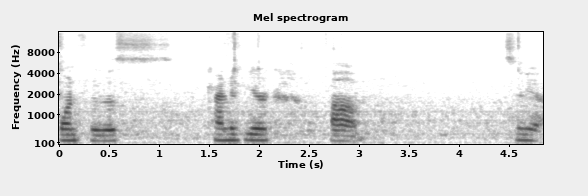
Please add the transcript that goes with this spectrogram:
one for this kind of year. Um, so yeah.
